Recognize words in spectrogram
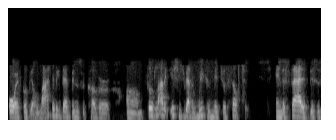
or it's going to be a lot to make that business recover. Um, so there's a lot of issues you got to recommit yourself to and decide if this is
